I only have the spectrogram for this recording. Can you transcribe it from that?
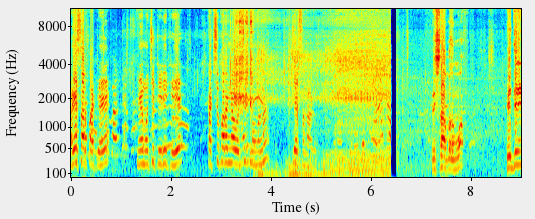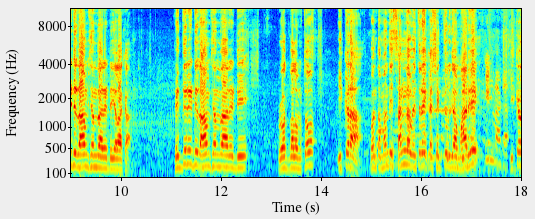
వైఎస్ఆర్ పార్టీ మేము వచ్చి టీడీపీ కక్షపరంగా వచ్చి మమ్మల్ని చేస్తున్నాడు. కృష్ణాపురము పెద్దిరెడ్డి రామచంద్రారెడ్డి ఇలాకా. పెద్దిరెడ్డి రామచంద్రారెడ్డి ప్రోద్బలంతో ఇక్కడ కొంతమంది సంఘ వ్యతిరేక శక్తులుగా మారి ఇక్కడ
